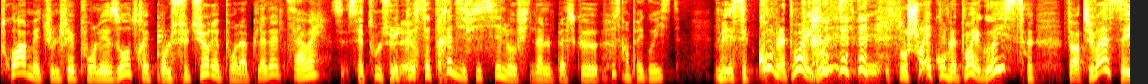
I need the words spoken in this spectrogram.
toi, mais tu le fais pour les autres et pour le futur et pour la planète. Bah ouais. C'est tout le Et sujet. que hein. c'est très difficile au final, parce que Du coup, c'est un peu égoïste. Mais c'est complètement égoïste. Et son choix est complètement égoïste. Enfin, tu vois, c'est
